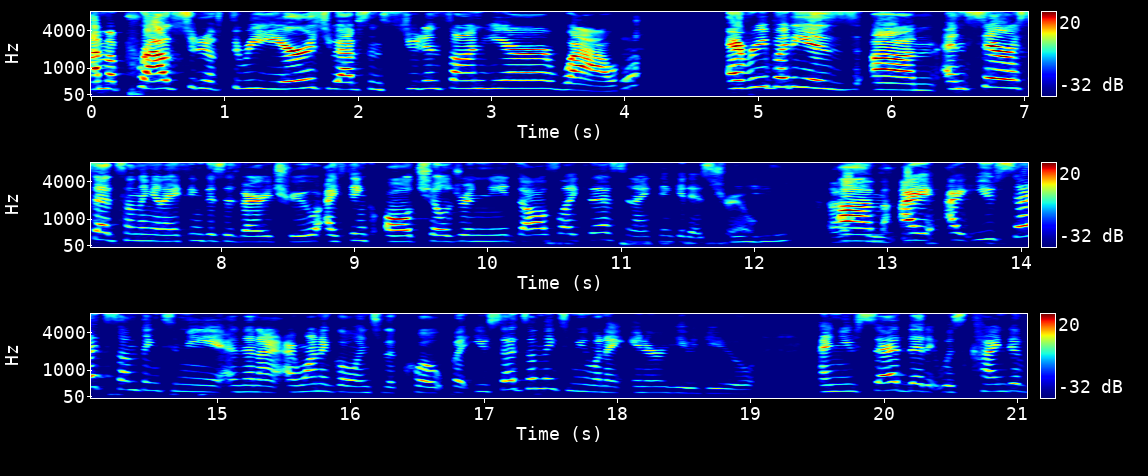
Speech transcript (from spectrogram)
I'm a proud student of three years. You have some students on here. Wow. Everybody is, um, and Sarah said something, and I think this is very true. I think all children need dolls like this, and I think it is true Mhm. um i i you said something to me and then i i want to go into the quote but you said something to me when i interviewed you and you said that it was kind of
